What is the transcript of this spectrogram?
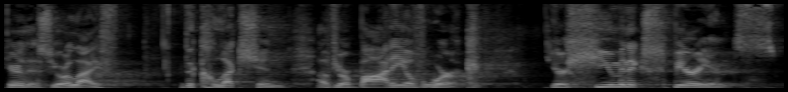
hear this, your life, the collection of your body of work, your human experience,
